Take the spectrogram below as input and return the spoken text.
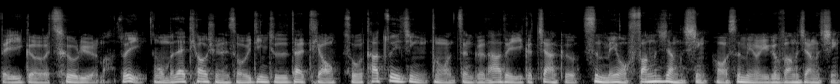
的一个策略了嘛。所以所以我们在挑选的时候，一定就是在挑说它最近哦，整个它的一个价格是没有方向性哦，是没有一个方向性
